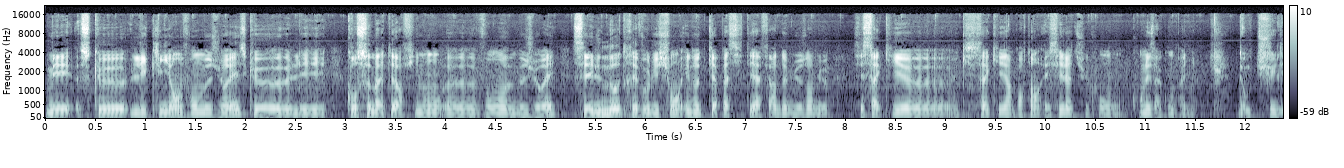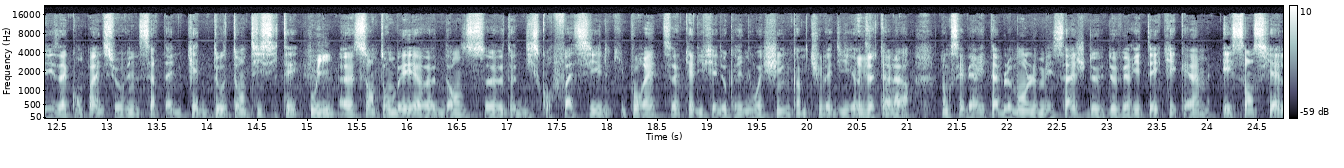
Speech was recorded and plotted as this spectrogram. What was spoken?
mais ce que les clients vont mesurer, ce que les consommateurs finaux euh, vont mesurer, c'est notre évolution et notre capacité à faire de mieux en mieux. C'est ça qui est, euh, ça qui est important et c'est là-dessus qu'on les accompagne. Donc tu les accompagnes sur une certaine quête d'authenticité, oui. Euh, sans tomber euh, dans ce discours facile qui pourrait être qualifié de greenwashing, comme tu l'as dit tout à l'heure. Donc c'est véritablement le message de, de, vérité qui est quand même essentiel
